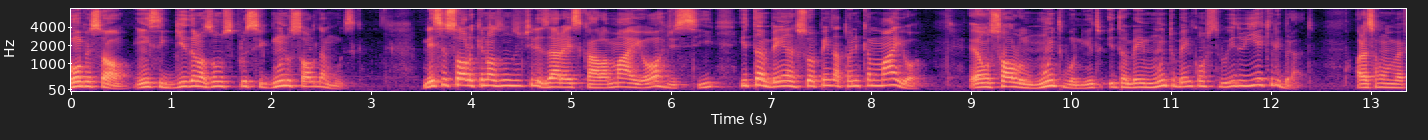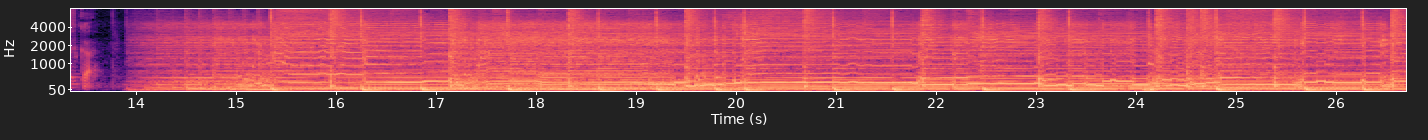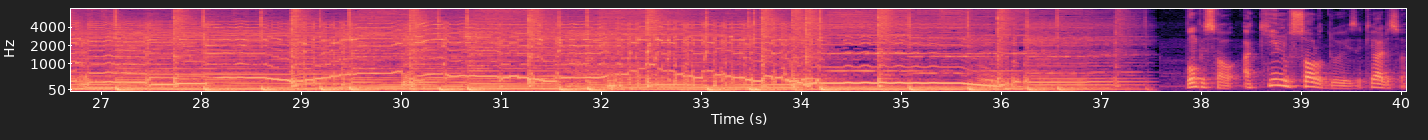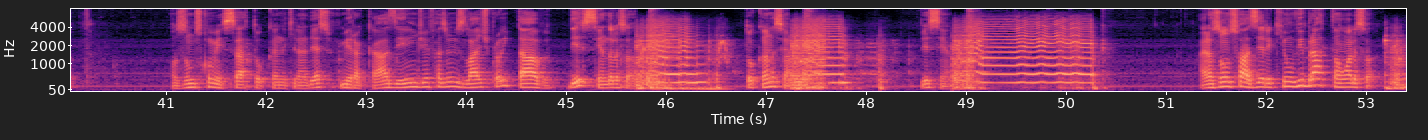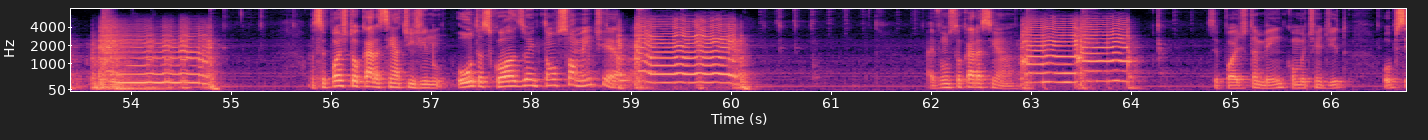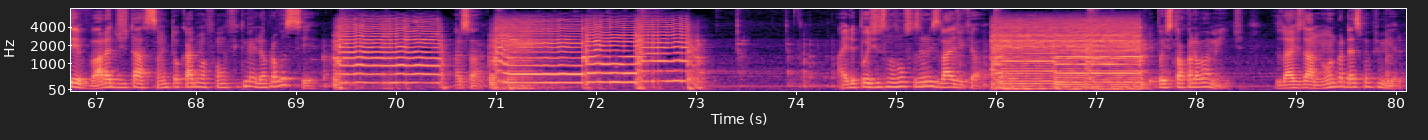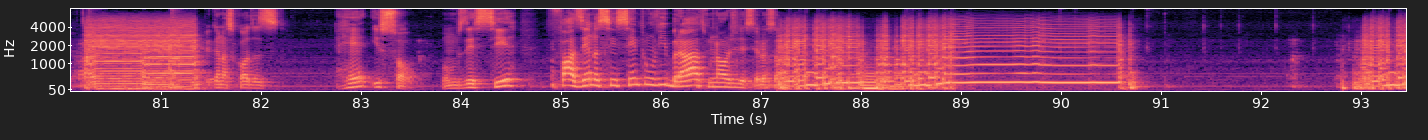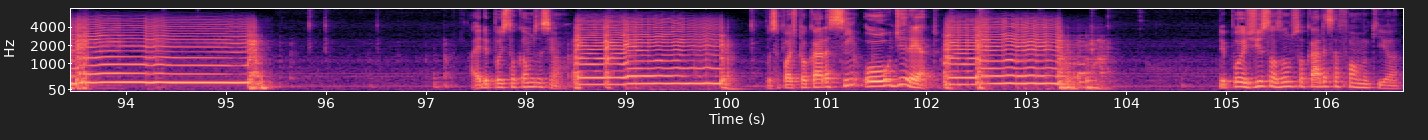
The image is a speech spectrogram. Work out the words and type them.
Bom, pessoal, em seguida nós vamos para o segundo solo da música. Nesse solo aqui nós vamos utilizar a escala maior de Si e também a sua pentatônica maior. É um solo muito bonito e também muito bem construído e equilibrado. Olha só como vai ficar. Bom, pessoal, aqui no solo 2, aqui, olha só. Nós vamos começar tocando aqui na 11 casa e a gente vai fazer um slide para oitava, descendo, olha só. Tocando assim, ó. Descendo. Aí nós vamos fazer aqui um vibratão, olha só. Você pode tocar assim atingindo outras cordas ou então somente ela. Aí vamos tocar assim, ó. Você pode também, como eu tinha dito, observar a digitação e tocar de uma forma que fique melhor para você. Olha só. Aí depois disso nós vamos fazer um slide aqui, ó. Depois toca novamente. Slide da nona para décima primeira. Pegando as cordas Ré e Sol. Vamos descer, fazendo assim sempre um vibrato na hora de descer. Olha só. Depois tocamos assim, ó. Você pode tocar assim ou direto. Depois disso, nós vamos tocar dessa forma aqui, ó.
